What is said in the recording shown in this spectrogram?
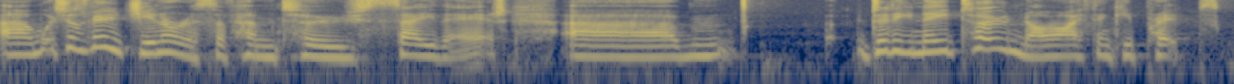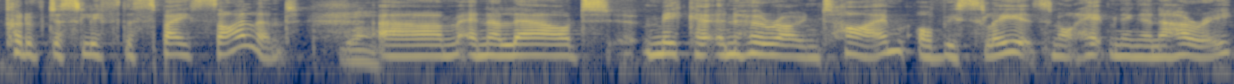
um, which was very generous of him to say that. Um, did he need to? No, I think he perhaps could have just left the space silent wow. um, and allowed Meka in her own time, obviously, it's not happening in a hurry,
